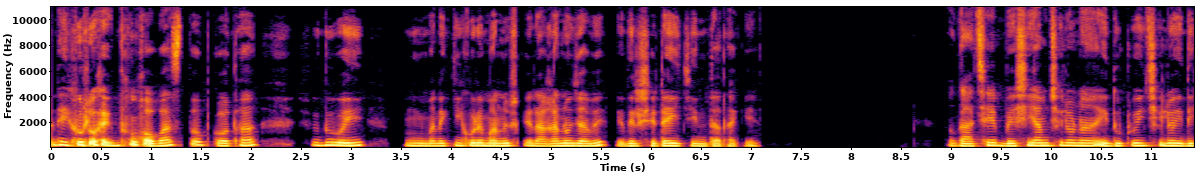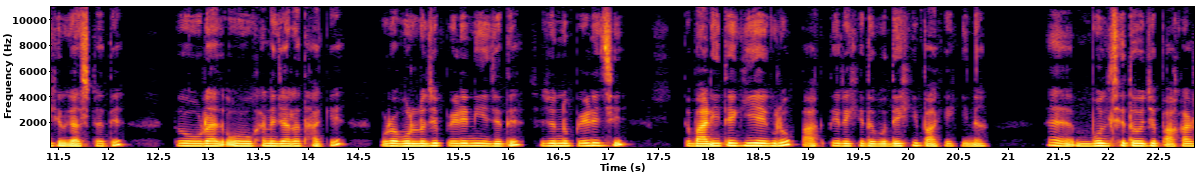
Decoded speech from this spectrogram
মানে এগুলো একদম অবাস্তব কথা। শুধু ওই মানে কি করে মানুষকে রাগানো যাবে? এদের সেটাই চিন্তা থাকে। তো গাছে বেশি আম ছিল না, এই দুটোই ছিল এই দিকের গাছটাতে। তো ওরা ওখানে যারা থাকে, ওরা বলল যে পেড়ে নিয়ে যেতে, সেজন্য পেড়েছি। তো বাড়িতে গিয়ে এগুলো পাকতে রেখে দেবো, দেখি পাকে কি না। হ্যাঁ বলছে তো যে পাকার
